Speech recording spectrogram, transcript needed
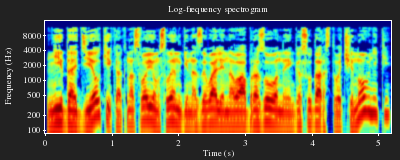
Недоделки, как на своем сленге называли новообразованные государства чиновники,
